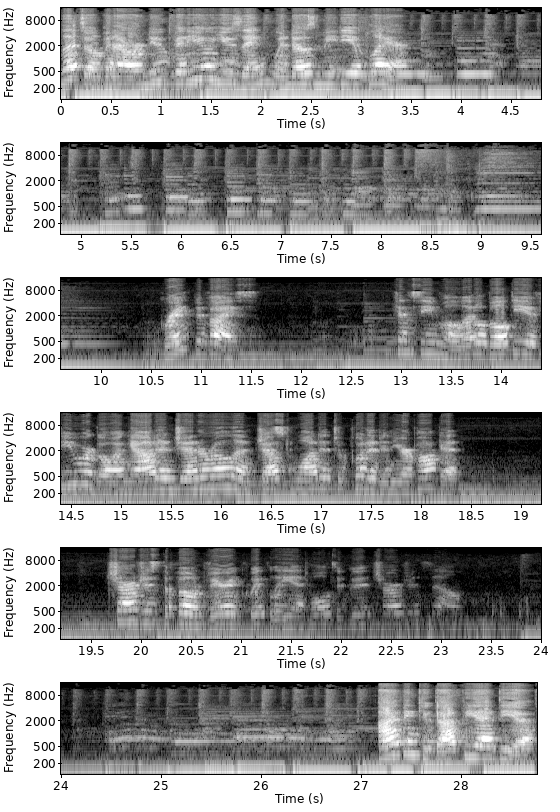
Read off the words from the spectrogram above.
Let's open our new video using Windows Media Player. If you were going out in general and just wanted to put it in your pocket. Charges the phone very quickly and holds a good charge itself. I think you got the idea.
